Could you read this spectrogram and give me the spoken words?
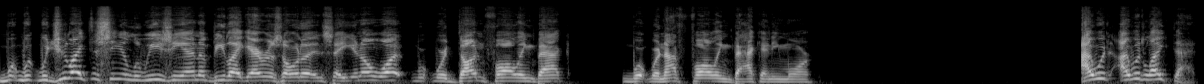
w- would you like to see Louisiana be like Arizona and say, you know what, we're, done falling back. We're, we're not falling back anymore. I would I would like that.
